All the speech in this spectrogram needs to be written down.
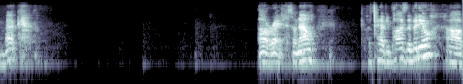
back. All right, so now let's have you pause the video, uh,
